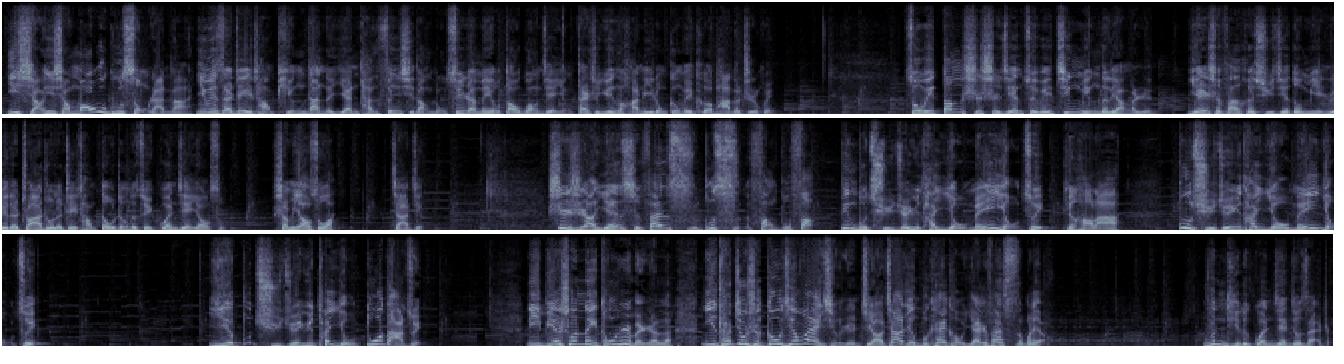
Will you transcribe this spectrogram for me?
你想一想，毛骨悚然呐！因为在这一场平淡的言谈分析当中，虽然没有刀光剑影，但是蕴含着一种更为可怕的智慧。作为当时世间最为精明的两个人，严世蕃和徐阶都敏锐地抓住了这场斗争的最关键要素。什么要素啊？嘉靖。事实上，严世蕃死不死，放不放？并不取决于他有没有罪，听好了啊，不取决于他有没有罪，也不取决于他有多大罪。你别说内通日本人了，你他就是勾结外星人，只要嘉靖不开口，严世蕃死不了。问题的关键就在这儿。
